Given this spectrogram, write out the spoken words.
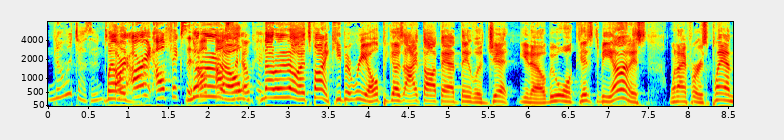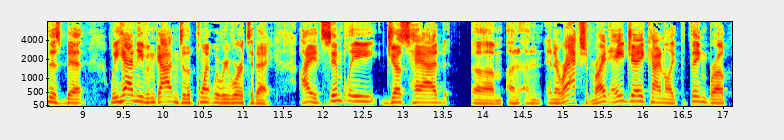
No, it doesn't. Well, all, right, all right, I'll fix it. No, I'll, no, no, I'll no. okay. no, no, no. It's fine. Keep it real because I thought that they legit, you know, well, because to be honest, when I first planned this bit, we hadn't even gotten to the point where we were today. I had simply just had um, an, an interaction, right? AJ kind of like the thing broke,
